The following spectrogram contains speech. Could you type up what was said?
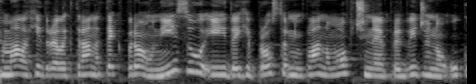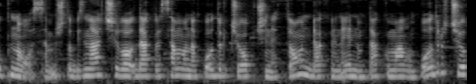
mala hidroelektrana tek prva u nizu i da ih je prostornim planom općine predviđeno ukupno osam, što bi značilo dakle samo na području općine Tounj, dakle na jednom tako malom području,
